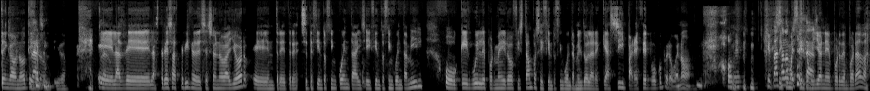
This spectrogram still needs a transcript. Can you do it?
tenga o no, tenga sentido. Eh, las de las tres actrices de Sexo en Nueva York, eh, entre 750 y 650 mil, o Kate Winslet por Mayor of Town, pues 650 mil dólares, que así parece poco, pero bueno. Joder. ¿Qué pasa los pesetas? millones por temporada.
